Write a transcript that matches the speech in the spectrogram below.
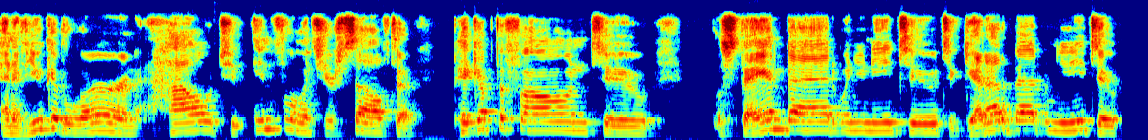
And if you could learn how to influence yourself to pick up the phone, to stay in bed when you need to, to get out of bed when you need to.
